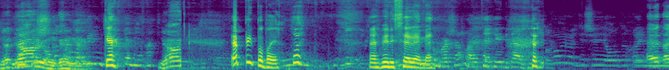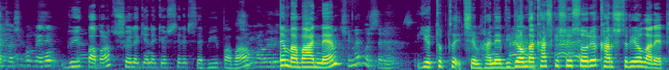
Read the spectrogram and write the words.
Ne, ne arıyorsun gene? Gel. Ne ar- Öp büyük babayı. Heh. Heh, beni seveme. Maşallah öteki bir daha. Evet arkadaşlar bu benim büyük babam. Şöyle gene göstereyim size büyük babam. Benim babaannem Kime gösteriyorsun? YouTube'da için hani videomda kaç kişi soruyor karıştırıyorlar hep.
